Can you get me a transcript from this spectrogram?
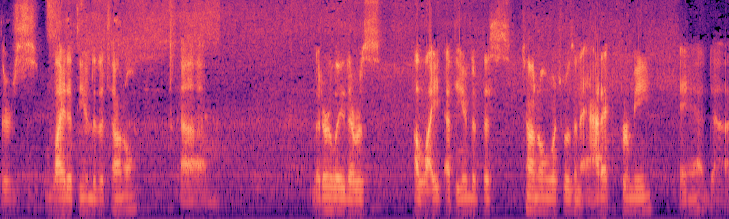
there's light at the end of the tunnel. Um, literally, there was a light at the end of this tunnel, which was an attic for me, and uh,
